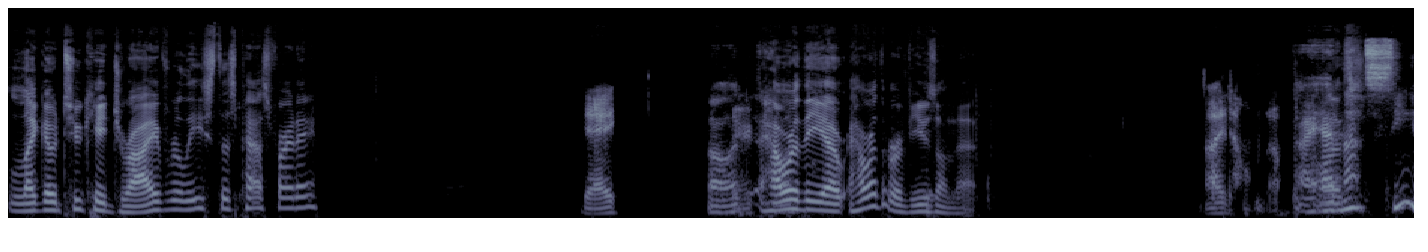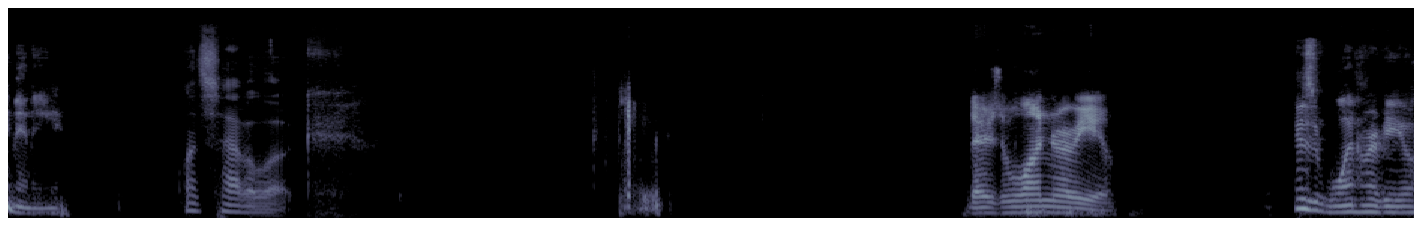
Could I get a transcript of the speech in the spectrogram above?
Lego 2K Drive released this past Friday. Yay. solid. How are the uh, how are the reviews on that? I don't know. I have let's- not seen any. Let's have a look. There's one review. There's one review.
